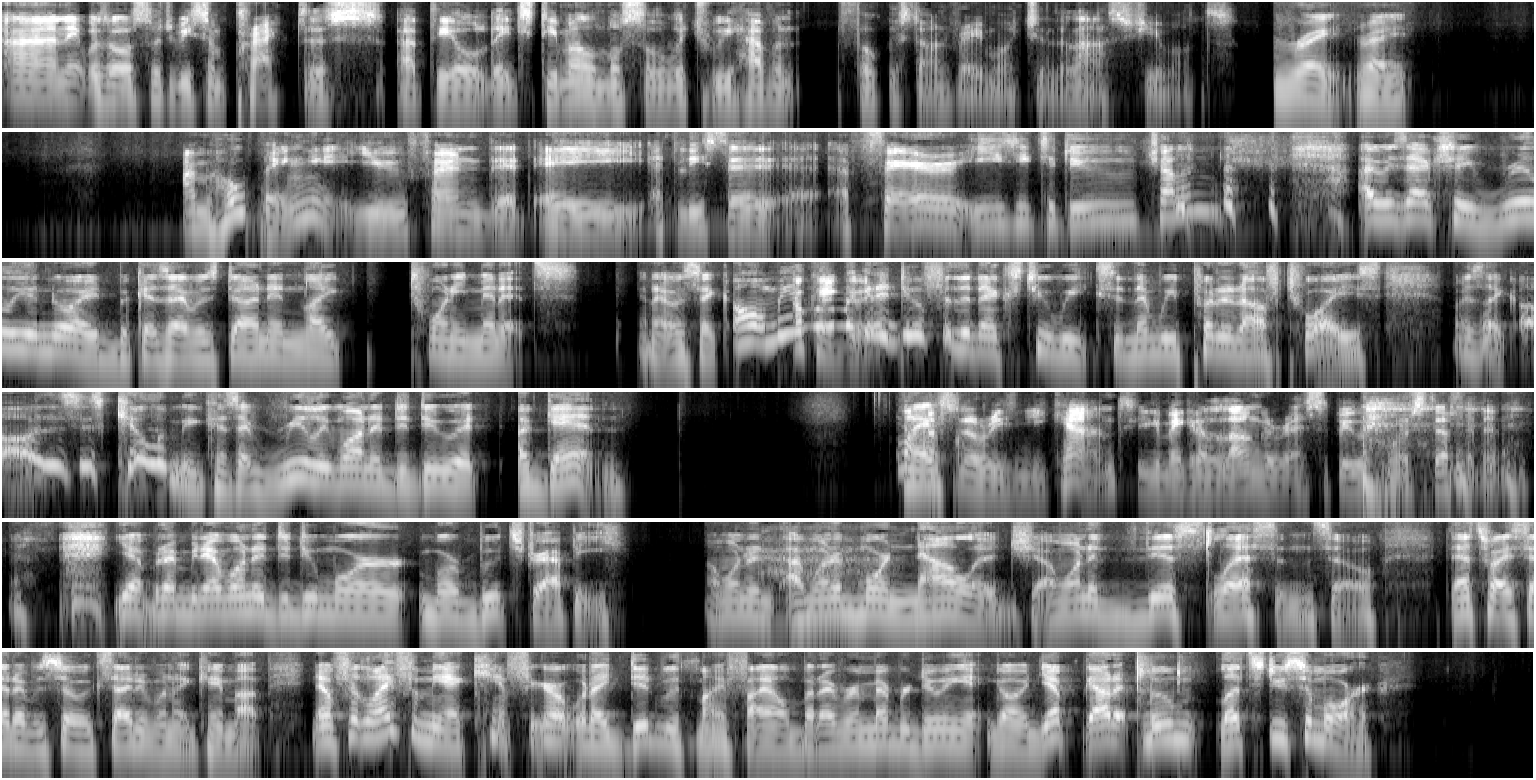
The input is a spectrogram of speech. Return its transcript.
And it was also to be some practice at the old HTML muscle, which we haven't focused on very much in the last few months. Right, right. I'm hoping you found it a at least a, a fair, easy to do challenge. I was actually really annoyed because I was done in like 20 minutes. And I was like, oh man, okay, what am good. I going to do for the next two weeks? And then we put it off twice. I was like, oh, this is killing me because I really wanted to do it again. Well, there's no reason you can't. You can make it a longer recipe with more stuff in it. yeah, but I mean, I wanted to do more more bootstrappy I wanted I wanted more knowledge. I wanted this lesson. So that's why I said I was so excited when I came up. Now, for the life of me, I can't figure out what I did with my file, but I remember doing it and going, "Yep, got it. Boom. Let's do some more."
